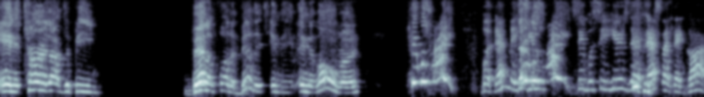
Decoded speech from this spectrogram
and it turns out to be better for the village in the in the long run, He was right. But that makes you was right. see. But see, here's that. That's like that God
